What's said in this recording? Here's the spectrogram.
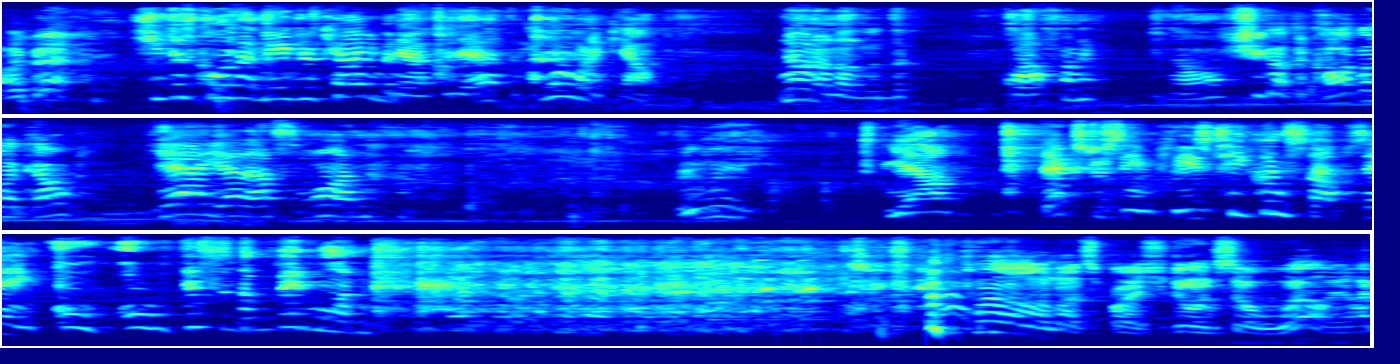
I bet. She just closed that major Calumet after that, the Corwin account. No, no, no, the, the Coughlin? No. She got the Coughlin account? Yeah, yeah, that's the one. Really? Yeah. Dexter seemed pleased. He couldn't stop saying, "Oh, oh, this is the big one." Well, I'm not surprised she's doing so well. I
